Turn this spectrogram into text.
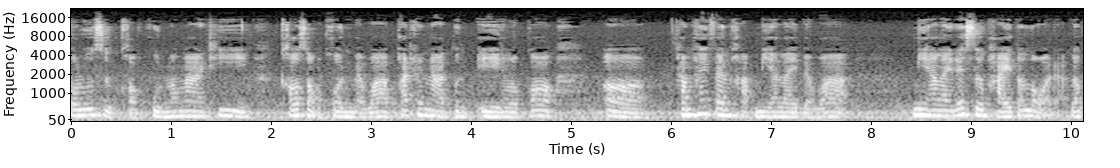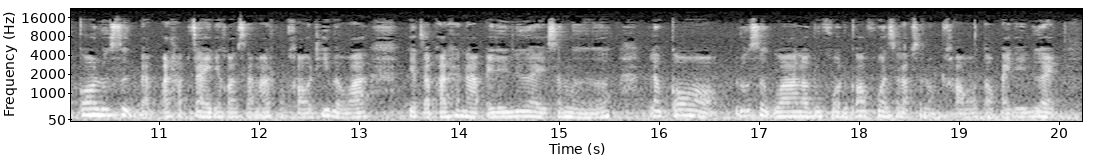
ก็รู้สึกขอบคุณมากๆที่เขาสองคนแบบว่าพัฒนาตนเองแล้วก็เอ่อทำให้แฟนคลับมีอะไรแบบว่า มีอะไรได้เซอร์ไพรส์ตลอดอะแล้วก็รู้สึกแบบประทับใจในความสามารถของเขาที่แบบว่า อยากจะพัฒนาไปเรื่อยๆ เสมอ แล้วก็รู้สึกว่าเราทุกคนก็ควรสนับสนุนเขาต่อไปเรื่อยๆ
